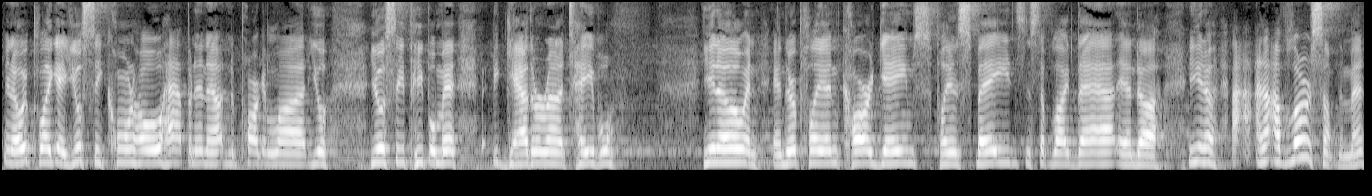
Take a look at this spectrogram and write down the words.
You know, we play games. You'll see cornhole happening out in the parking lot. You'll, you'll see people, man, gather around a table you know, and, and they're playing card games, playing spades and stuff like that. And, uh, you know, I, have learned something, man.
